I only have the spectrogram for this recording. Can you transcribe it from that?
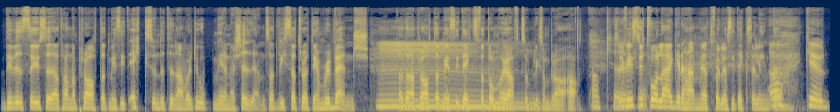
det visar ju sig att han har pratat med sitt ex under tiden han varit ihop med den här tjejen. Så att vissa tror att det är en revenge. Så att han har pratat med sitt ex för att de har ju haft så liksom bra... Ja. Okej, Så det finns ju två läger det här med att följa sitt ex eller inte. Åh, gud.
